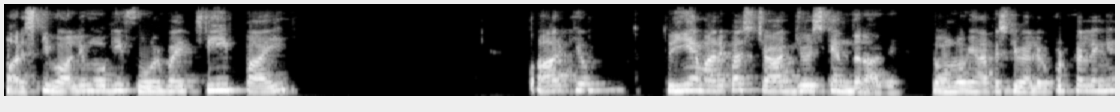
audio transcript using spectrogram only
और इसकी वॉल्यूम होगी four by three pi R cube तो ये हमारे पास चार्ज जो इसके अंदर आ गए। तो हम लोग यहाँ पे इसकी वैल्यू को पुट कर लेंगे।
